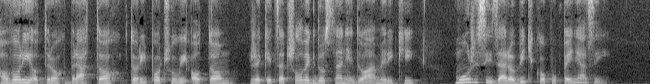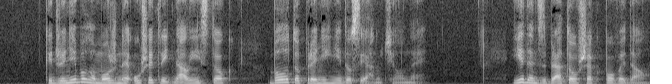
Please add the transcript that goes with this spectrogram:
hovorí o troch bratoch, ktorí počuli o tom, že keď sa človek dostane do Ameriky, môže si zarobiť kopu peňazí. Keďže nebolo možné ušetriť na lístok, bolo to pre nich nedosiahnutelné. Jeden z bratov však povedal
